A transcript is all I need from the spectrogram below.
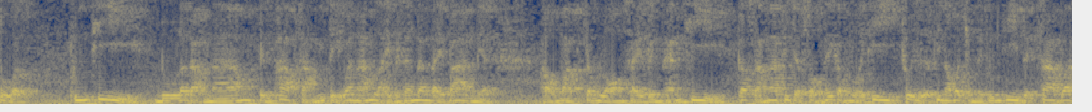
ตรวจพื้นที่ดูระดับน้ำเป็นภาพสามมิติว่าน้ำไหลไปทางด้านใดบ้างเนี่ยเอามาจำลองใส่เป็นแผนที่ ก็สามารถที่จะส่งให้กับหน่วยที่ช่วยเหลือพี่น้องประชาชนในพื้นที่ได้ทราบว่า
